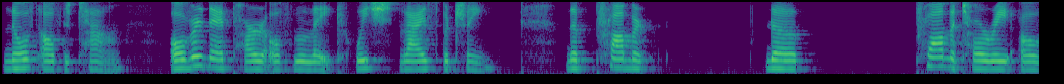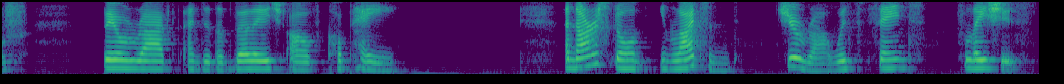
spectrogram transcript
north of the town, over that part of the lake which lies between the, prom- the promontory of Belrive and the village of Copêt. Another storm enlightened Jura with faint flashes.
